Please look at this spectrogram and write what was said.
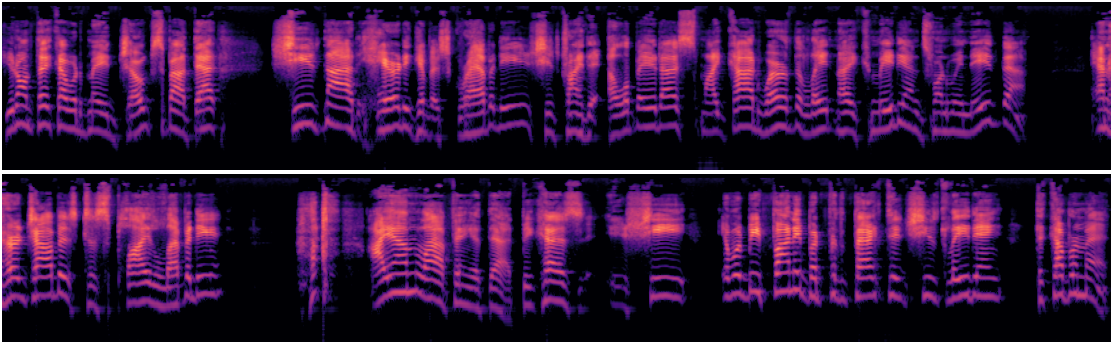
you don't think I would have made jokes about that? She's not here to give us gravity. She's trying to elevate us. My God, where are the late night comedians when we need them? And her job is to supply levity. I am laughing at that because she, it would be funny, but for the fact that she's leading the government.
